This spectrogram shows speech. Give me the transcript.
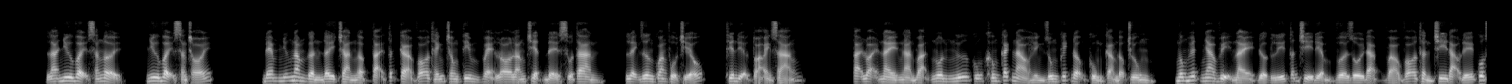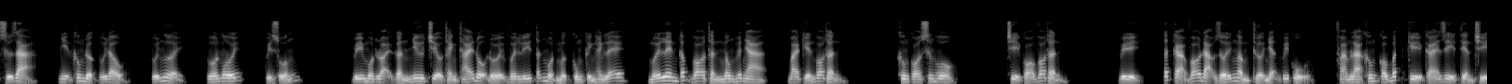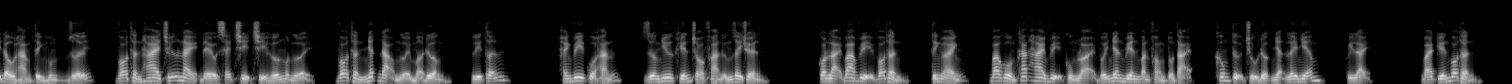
Là như vậy sáng ngời, như vậy sáng chói. Đem những năm gần đây tràn ngập tại tất cả võ thánh trong tim vẻ lo lắng triệt để xua tan, lệnh dương quang phổ chiếu, thiên địa tỏa ánh sáng. Tại loại này ngàn vạn ngôn ngữ cũng không cách nào hình dung kích động cùng cảm động chung, mông huyết nha vị này được lý tấn chỉ điểm vừa rồi đạp vào võ thần chi đạo đế quốc sứ giả, nhịn không được túi đầu, túi người vốn gối quỳ xuống vì một loại gần như triều thánh thái độ đối với lý tấn một mực cung kính hành lễ, mới lên cấp võ thần mông huyết nhà bài kiến võ thần. Không có xưng hô, chỉ có võ thần. Vì tất cả võ đạo giới ngầm thừa nhận quy củ, phàm là không có bất kỳ cái gì tiền trí đầu hàm tình huống dưới võ thần hai chữ này đều sẽ chỉ chỉ hướng một người, võ thần nhất đạo người mở đường, lý tẫn hành vi của hắn, dường như khiến cho phản ứng dây chuyền. Còn lại ba vị võ thần, tinh ánh bao gồm khác hai vị cùng loại với nhân viên văn phòng tồn tại, không tự chủ được nhận lây nhiễm, quỳ lạy. Bái kiến võ thần.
